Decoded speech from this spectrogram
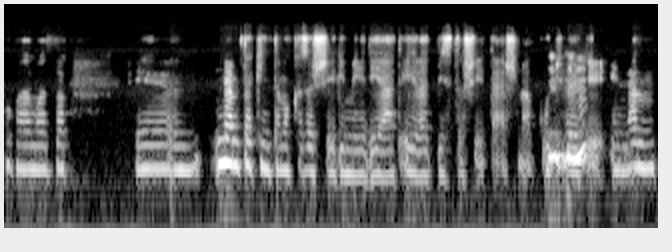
fogalmazzak, nem tekintem a közösségi médiát életbiztosításnak, úgyhogy uh-huh. én nem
